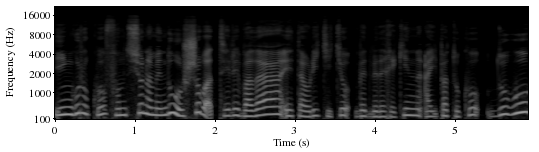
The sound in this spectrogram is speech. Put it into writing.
inguruko funtzionamendu oso bat ere bada eta hori titio betbederekin aipatuko dugu,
